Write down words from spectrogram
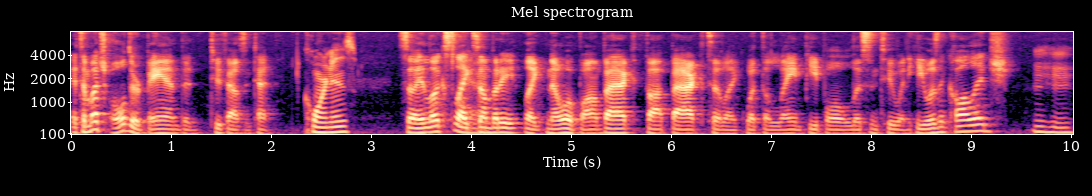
It's a much older band than 2010. Korn is. So it looks like Yeah. somebody like Noah Baumbach thought back to like what the lame people listened to when he was in college, Mhm.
